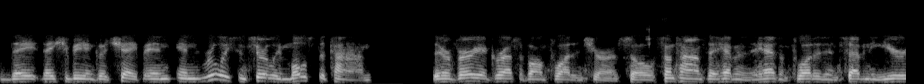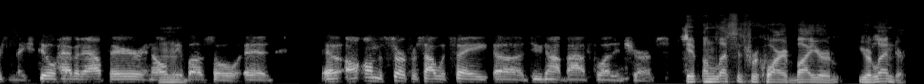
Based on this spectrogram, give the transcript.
they they should be in good shape. And and really, sincerely, most of the time, they're very aggressive on flood insurance. So sometimes they haven't it hasn't flooded in 70 years, and they still have it out there and all Mhm. the above. So. Uh, uh, on the surface, I would say uh, do not buy flood insurance. if, unless it's required by your your lender.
